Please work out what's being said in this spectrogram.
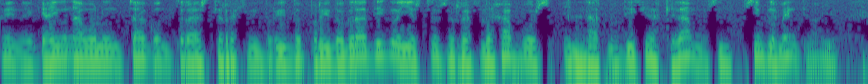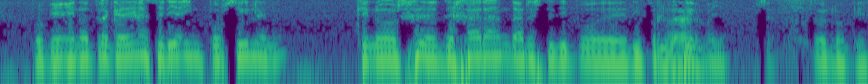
de que hay una voluntad contra este régimen polito- politocrático y esto se refleja pues en las noticias que damos, sim- simplemente, vaya. Porque en otra cadena sería imposible, ¿no? Que nos dejaran dar este tipo de, de información. Claro. Vaya. O sea, esto es lo que,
